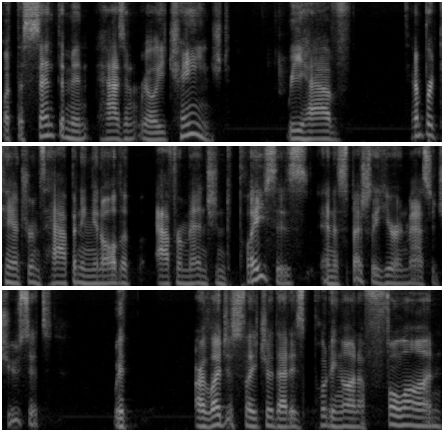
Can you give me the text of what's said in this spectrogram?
but the sentiment hasn't really changed. We have temper tantrums happening in all the aforementioned places, and especially here in Massachusetts, with our legislature that is putting on a full on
